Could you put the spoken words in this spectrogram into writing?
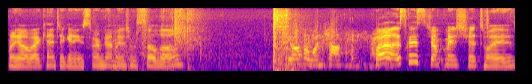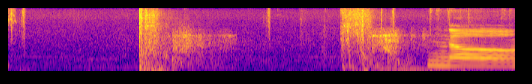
I know, but I can't take any storm damage. I'm so low. You're also one shot the heavy sniper. Wow, this guy's jumped my shit twice. No.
